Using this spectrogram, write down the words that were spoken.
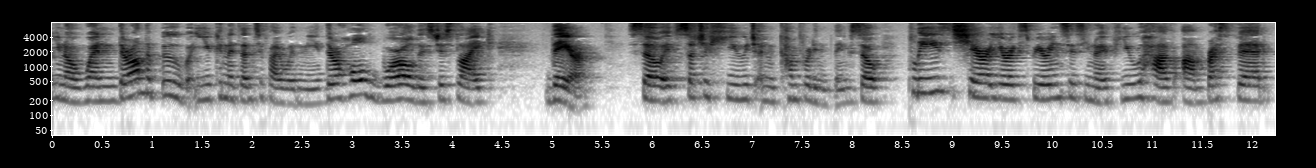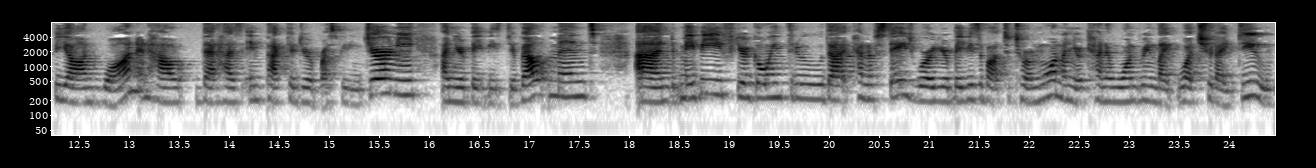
you know when they're on the boob you can identify with me. Their whole world is just like there. So it's such a huge and comforting thing. So please share your experiences, you know, if you have um, breastfed beyond one and how that has impacted your breastfeeding journey and your baby's development. And maybe if you're going through that kind of stage where your baby's about to turn one and you're kind of wondering like, what should I do?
